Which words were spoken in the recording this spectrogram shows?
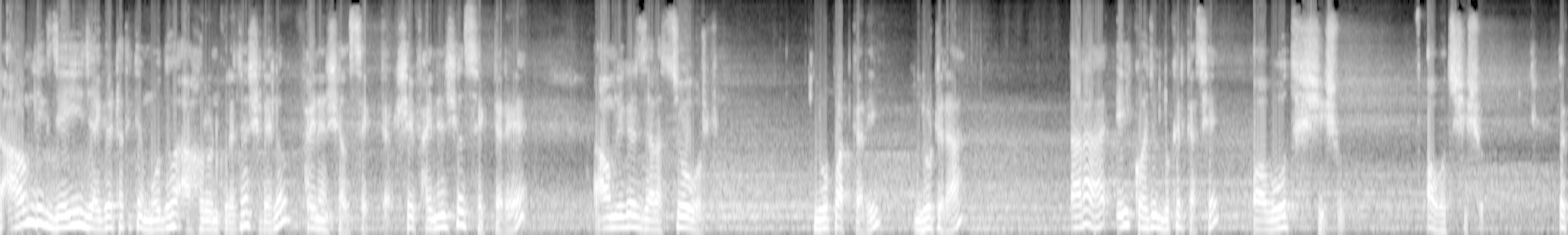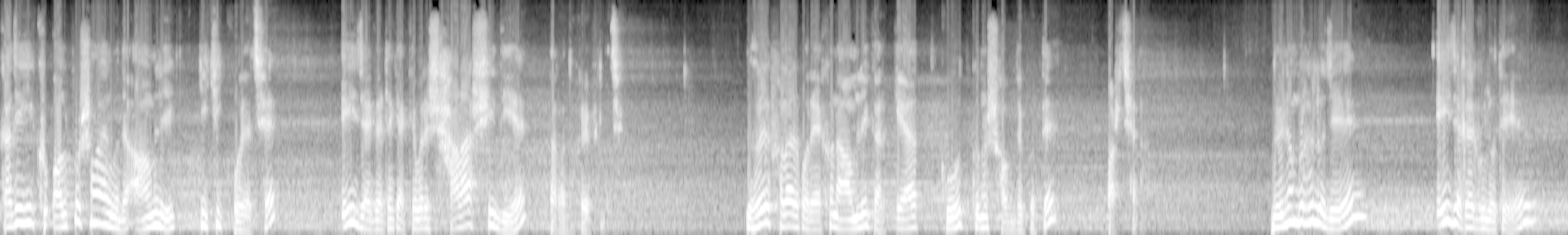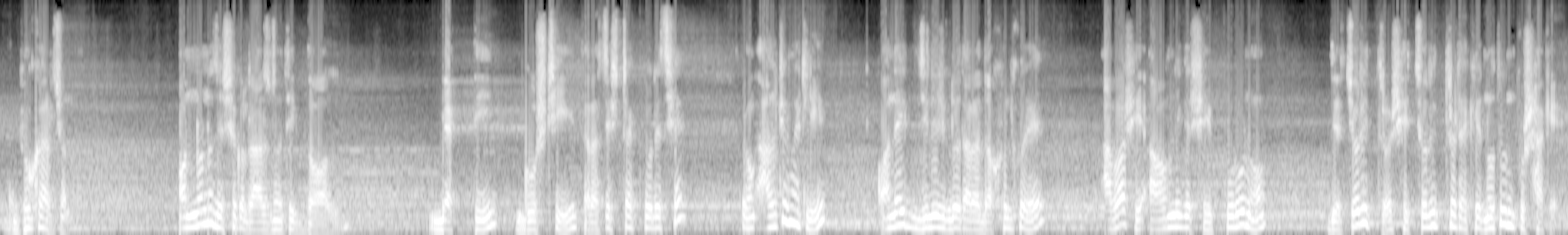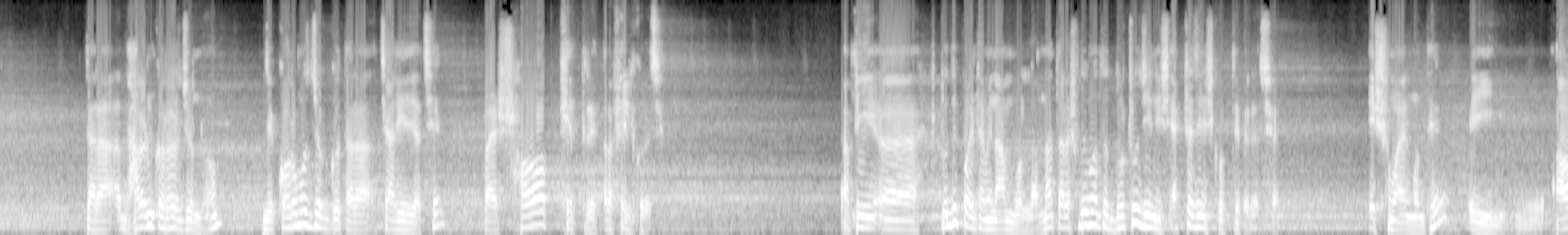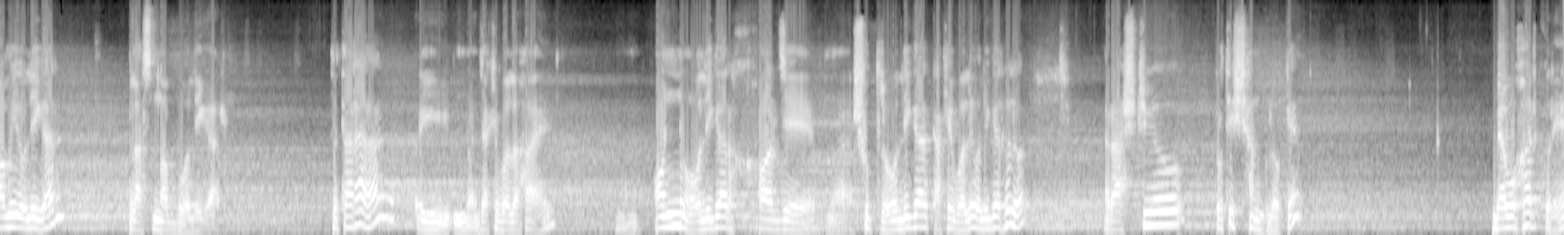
তো আওয়ামী লীগ যেই জায়গাটা থেকে মধু আহরণ করেছেন সেটা হলো ফাইন্যান্সিয়াল সেক্টর সেই ফাইন্যান্সিয়াল সেক্টরে আওয়ামী লীগের যারা চোর লোপাটকারী লুটেরা, তারা এই কয়জন লোকের কাছে অবোধ শিশু অবোধ শিশু। তো কাজেই খুব অল্প সময়ের মধ্যে আওয়ামী লীগ কী কী করেছে, এই জায়গাটাকে একেবারে সারাশি দিয়ে তারা ধরে ফেলেছে। ধরে ফেলার পরে এখন আওয়ামী লীগ আর ক্যাত কুত কোনো শব্দ করতে পারছে না। দুই নম্বর হলো যে এই জায়গাগুলোতে ঢোকার জন্য অন্যান্য যে সকল রাজনৈতিক দল, ব্যক্তি, গোষ্ঠী তারা চেষ্টা করেছে এবং আলটিমেটলি অনেক জিনিসগুলো তারা দখল করে আবার সেই আওয়ামী লীগের সেই পুরনো যে চরিত্র, সেই চরিত্রটাকে নতুন পোশাকে তারা ধারণ করার জন্য যে কর্মযোগ্য তারা চালিয়ে যাচ্ছে, প্রায় সব ক্ষেত্রে তারা ফেল করেছে। আপনি টু দি পয়েন্ট আমি নাম বললাম না, তারা শুধুমাত্র দুটো জিনিস, একটা জিনিস করতে পেরেছে। এই সময়ের মধ্যে এই আওয়ামী অলিগার প্লাস নব্য অলিগার। তো তারা এই, যাকে বলা হয়, অন্য অলিগার হওয়ার যে, সূত্র, অলিগার কাকে বলে? অলিগার হলো রাষ্ট্রীয় প্রতিষ্ঠানগুলোকে ব্যবহার করে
